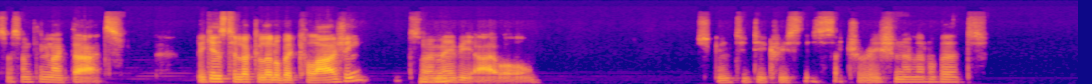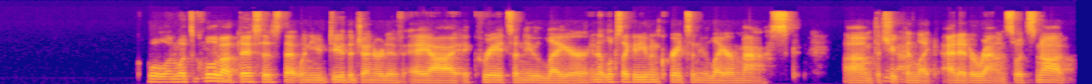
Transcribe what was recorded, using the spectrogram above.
So something like that. Begins to look a little bit collagey. So Mhm. maybe I will just going to decrease the saturation a little bit. Cool. And what's cool about this is that when you do the generative AI, it creates a new layer and it looks like it even creates a new layer mask um, that you Yeah. can like edit around. So it's not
